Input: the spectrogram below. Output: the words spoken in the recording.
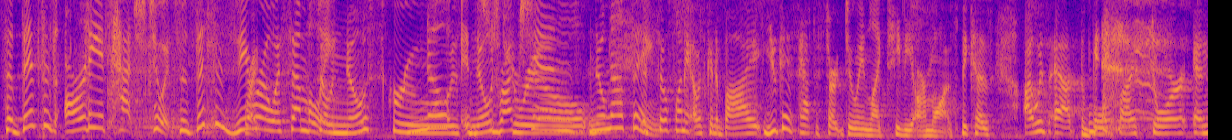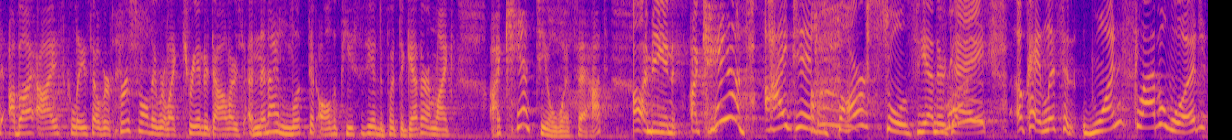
So this is already attached to it. So this is zero Right. assembly. So no screws, No no, drill, no nothing. It's so funny. I was going to buy. You guys have to start doing like TV armoires because I was at the Bullseye store and my eyes glazed over. First of all, they were like three hundred dollars, and then I looked at all the pieces you had to put together. I'm like, I can't deal with that. Oh. I mean, I can't. I did bar stools the other day. Right. Okay, listen, one slab of wood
